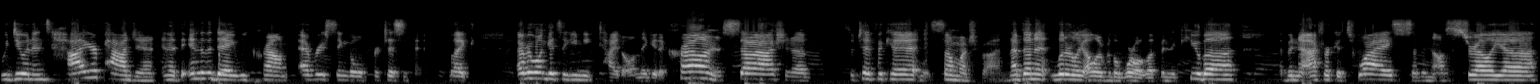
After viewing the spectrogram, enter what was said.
We do an entire pageant, and at the end of the day, we crown every single participant. Like everyone gets a unique title, and they get a crown and a sash and a certificate, and it's so much fun. And I've done it literally all over the world. I've been to Cuba, I've been to Africa twice. I've been to Australia,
